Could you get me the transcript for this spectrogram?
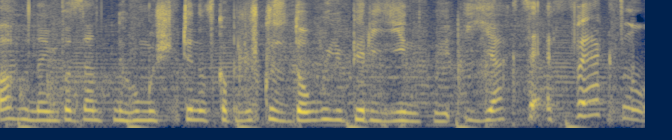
Увагу на імпозантного мужчину в капелюшку з довгою пір'їнкою. І як це ефектно!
